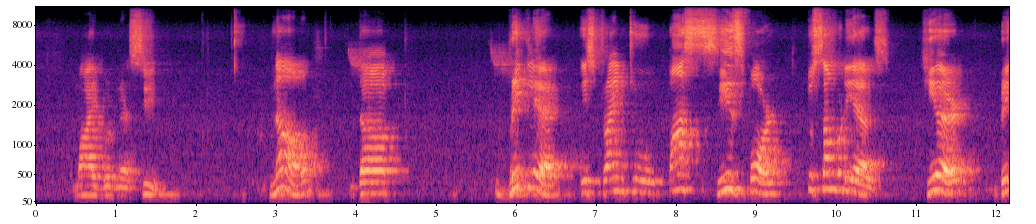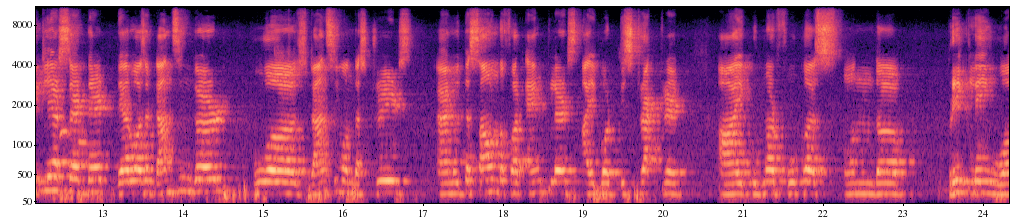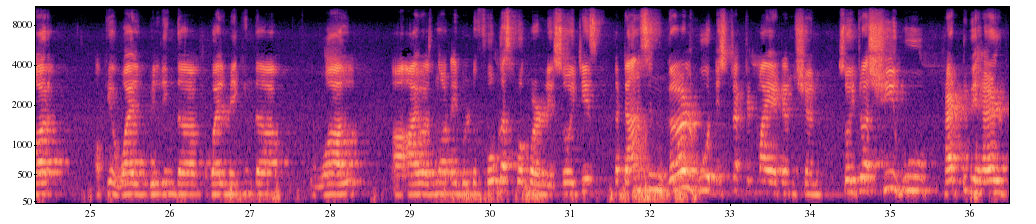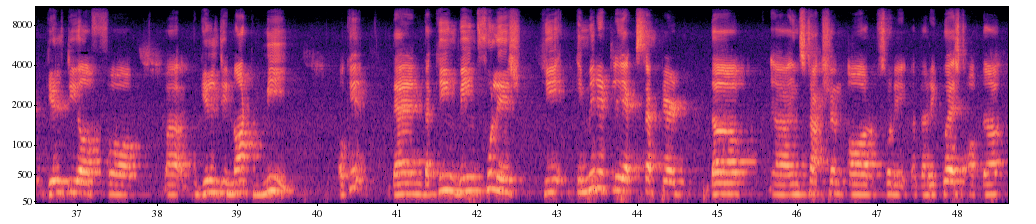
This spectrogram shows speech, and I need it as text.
My goodness, see. Now, the bricklayer is trying to pass his fault to somebody else. Here, bricklayer said that there was a dancing girl who was dancing on the streets and with the sound of her anklets I got distracted. I could not focus on the bricklaying work okay while building the while making the wall uh, I was not able to focus properly. So it is the dancing girl who distracted my attention. So it was she who had to be held guilty of uh, uh, guilty, not me. Okay. Then the king, being foolish, he immediately accepted the uh, instruction or sorry, the request of the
